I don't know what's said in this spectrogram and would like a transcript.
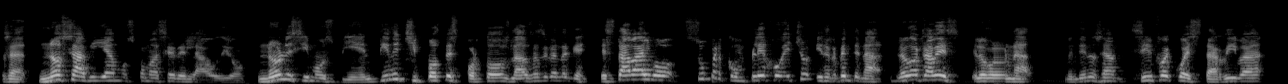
o sea, no sabíamos cómo hacer el audio, no lo hicimos bien, tiene chipotes por todos lados. Hace cuenta que estaba algo súper complejo hecho y de repente nada. Luego otra vez y luego nada. ¿Me entiendes? O sea, sí fue cuesta arriba,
